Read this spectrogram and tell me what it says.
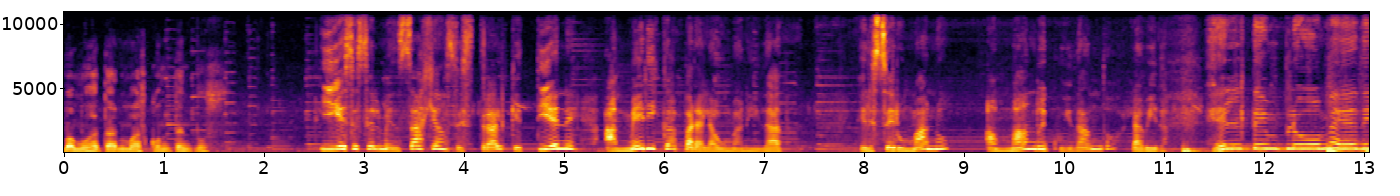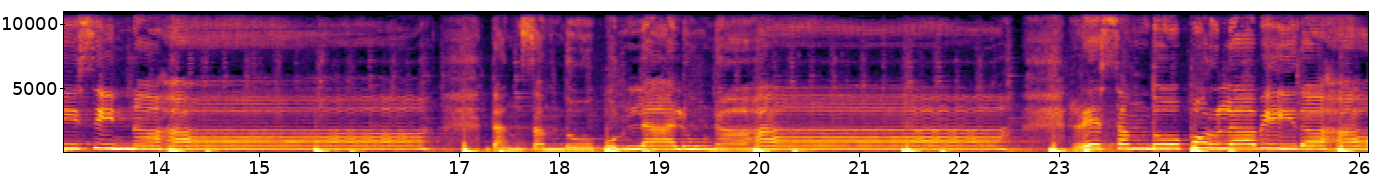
vamos a estar más contentos. Y ese es el mensaje ancestral que tiene América para la humanidad el ser humano amando y cuidando la vida. El templo medicina, danzando con la luna, rezando por la vida.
